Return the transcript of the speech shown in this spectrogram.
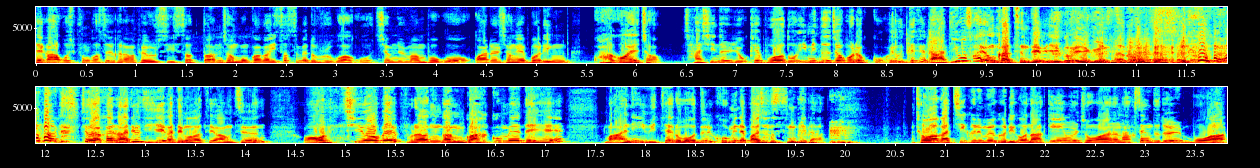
제가 하고 싶은 것을 그나마 배울 수 있었던 전공과가 있었음에도 불구하고 취업률만 보고 과를 정해버린 과거의 저 자신을 욕해 보아도 이미 늦어버렸고 이거 되게 라디오 사연 같은데요? 이거 읽을수록. 저 약간 라디오 DJ가 된 것 같아요. 아무튼 어 취업의 불안감과 꿈에 대해 많이 위태로워 늘 고민에 빠졌습니다. 저와 같이 그림을 그리거나 게임을 좋아하는 학생들을 모아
